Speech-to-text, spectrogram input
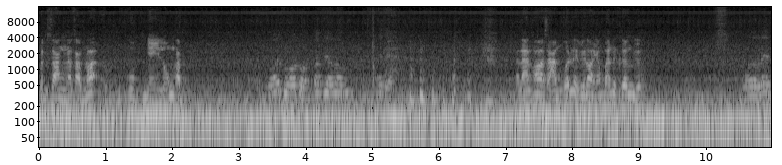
เป็นสั่งนะครับ เนาะกรุบใหญ่ลงครับร้อยตัวตดแป๊บเดียวเราไม่เสร็จขนาดห่อสามคนเลยพี่น้องยังบ้านเครื่องอยู่มอเตอร์เล่น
